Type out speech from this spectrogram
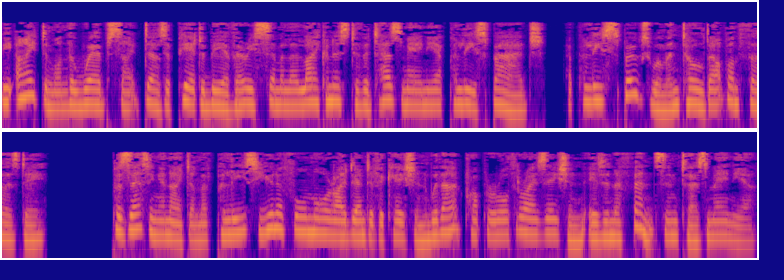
The item on the website does appear to be a very similar likeness to the Tasmania Police badge, a police spokeswoman told AAP on Thursday. Possessing an item of police uniform or identification without proper authorization is an offence in Tasmania.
